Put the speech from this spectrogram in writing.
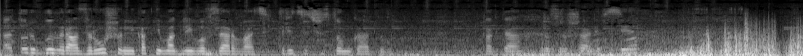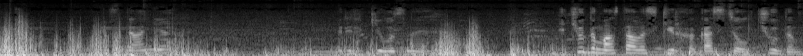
который был разрушен, никак не могли его взорвать в 1936 году, когда разрушали все здания религиозные. И чудом осталась кирха, костел, чудом.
